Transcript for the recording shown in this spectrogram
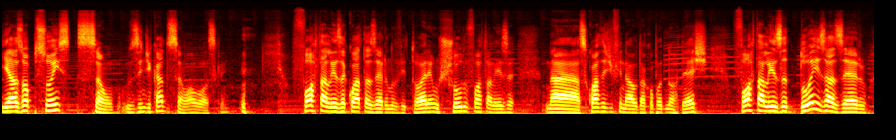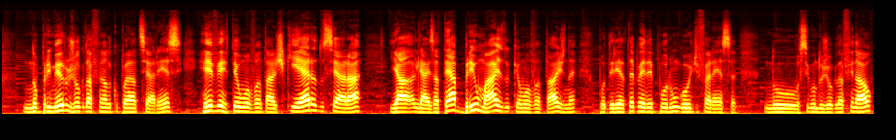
E as opções são, os indicados são ao Oscar. Fortaleza 4 a 0 no Vitória, um show do Fortaleza nas quartas de final da Copa do Nordeste. Fortaleza 2 a 0 no primeiro jogo da final do Campeonato Cearense, reverteu uma vantagem que era do Ceará e aliás até abriu mais do que uma vantagem, né? Poderia até perder por um gol de diferença no segundo jogo da final.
